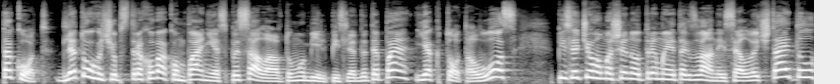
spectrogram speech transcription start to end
Так от, для того, щоб страхова компанія списала автомобіль після ДТП як Total Loss, після чого машина отримає так званий Salvage Title,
